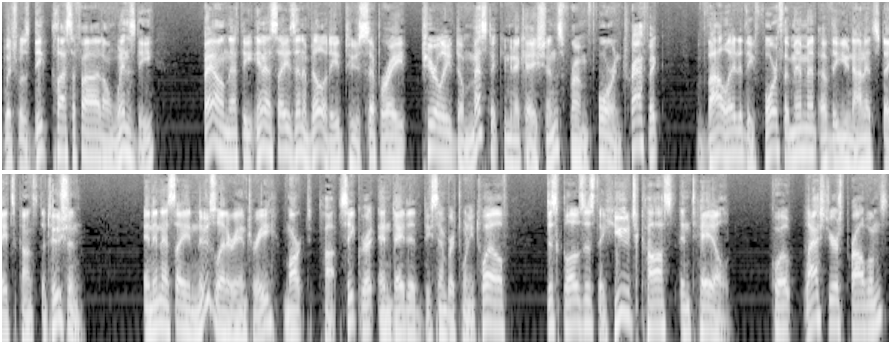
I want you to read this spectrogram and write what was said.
which was declassified on Wednesday, found that the NSA's inability to separate purely domestic communications from foreign traffic violated the Fourth Amendment of the United States Constitution. An NSA newsletter entry marked top secret and dated December 2012 discloses the huge cost entailed. Quote, last year's problems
